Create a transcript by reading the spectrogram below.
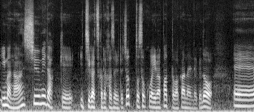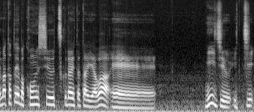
今何週目だっけ？1月から数えるとちょっとそこが今パッと分かんないんだけど、えー、まあ、例えば今週作られたタイヤは、えー、21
